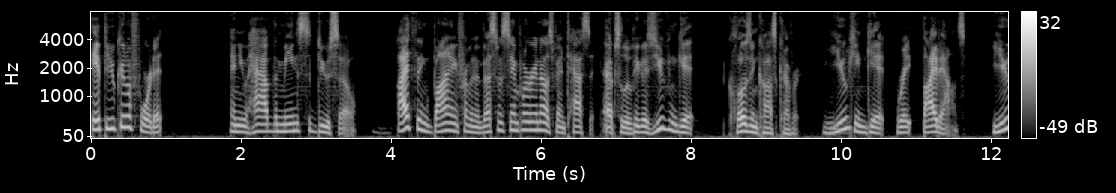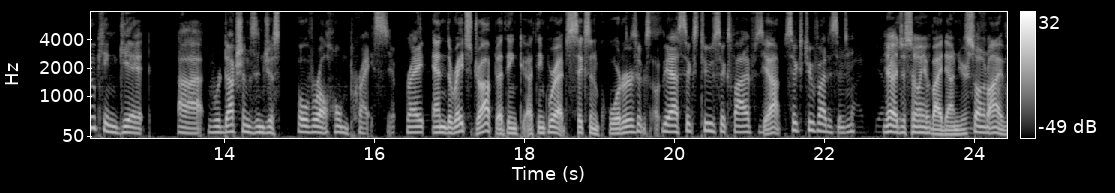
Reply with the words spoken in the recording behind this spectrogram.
if you can afford it and you have the means to do so, I think buying from an investment standpoint right now is fantastic. Absolutely. because you can get closing costs covered. You can get rate buy downs. You can get uh, reductions in just overall home price. Right. And the rates dropped. I think I think we're at six and a quarter. Six, yeah, six two, six five. Yeah. six two five to 6 five. Yeah, I just saw Only a it. buy down. You're Saw an five.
